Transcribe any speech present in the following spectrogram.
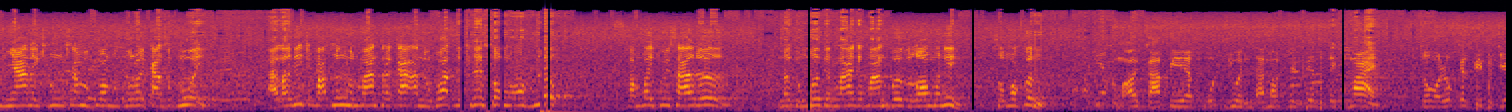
សញ្ញានៅក្នុងឆ្នាំ1991ឥឡូវនេះច្បាប់នឹងមិនបានត្រូវការអនុវត្តដូច្នេះសូមអស់លើកដើម្បីជួយសើរើនៅទង្វើទាំងឡាយដែលបានធ្វើកន្លងមកនេះសូមអរគុណកុំឲ្យការពារពួកយួនដែលមកជឿនប្រទេសខ្មែរសូមឲ្យលោកគិតពីប្រជា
